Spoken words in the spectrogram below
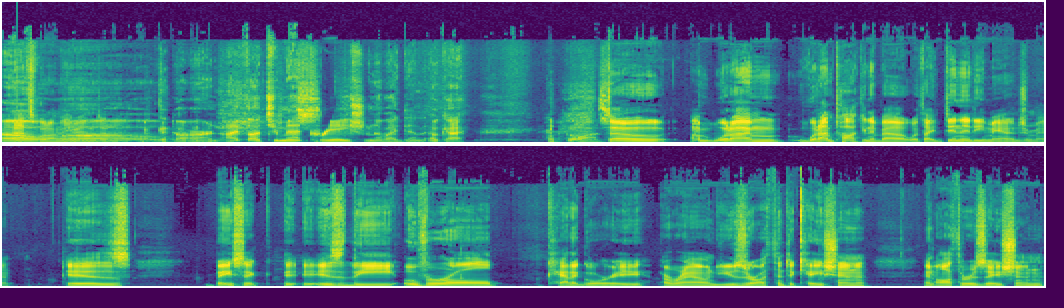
Oh, That's what I'm aiming oh, darn. I thought you meant creation of identity. Okay. Go on. So, um, what I'm what I'm talking about with identity management is basic is the overall category around user authentication and authorization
